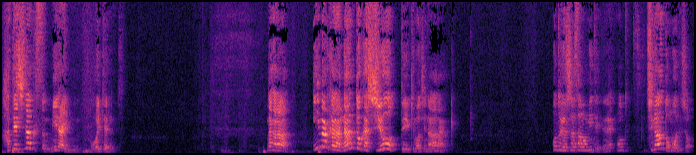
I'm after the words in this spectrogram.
果てしなくす未来に置いてるんです。だから今から何とかしようっていう気持ちにならないわけ。本当吉田さんを見ていてね本当違うと思うでしょ。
